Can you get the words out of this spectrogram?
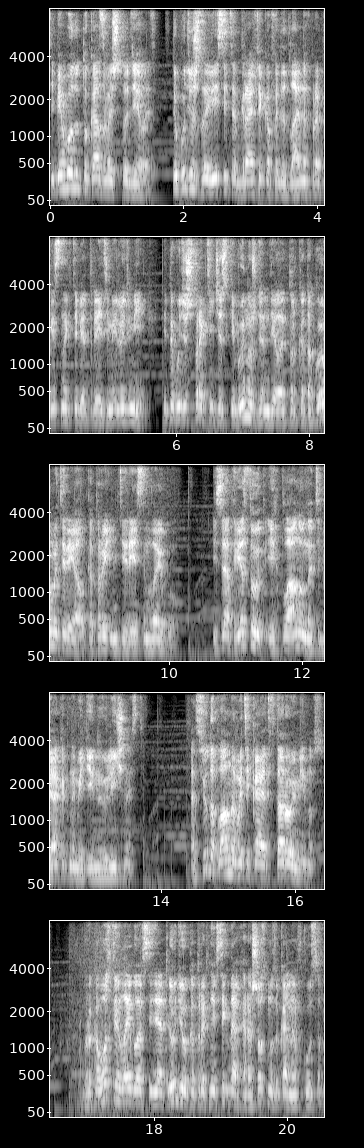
Тебе будут указывать, что делать. Ты будешь зависеть от графиков и дедлайнов, прописанных тебе третьими людьми, и ты будешь практически вынужден делать только такой материал, который интересен лейблу. И соответствует их плану на тебя как на медийную личность. Отсюда плавно вытекает второй минус. В руководстве лейблов сидят люди, у которых не всегда хорошо с музыкальным вкусом,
